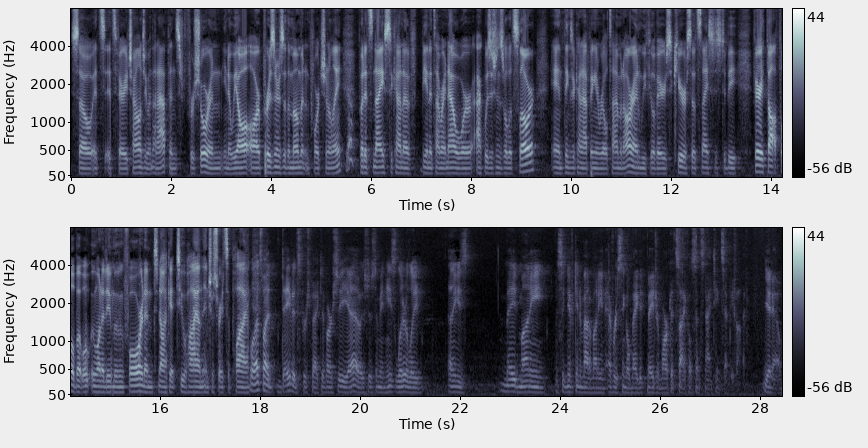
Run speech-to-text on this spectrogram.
So it's it's very challenging when that happens for sure. And you know, we all are prisoners of the moment, unfortunately. Yeah. But it's nice to kind of be in a time right now where acquisitions are a little bit slower and things are kind of happening in real time on our end. We feel very secure. So it's nice just to be very thoughtful about what we want to do moving forward and to not get too high on the interest rate supply. Well, that's why David's perspective, our CEO, is just, I mean, he's literally, I think he's made money, a significant amount of money in every single major, major market cycle since 1975. You know,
